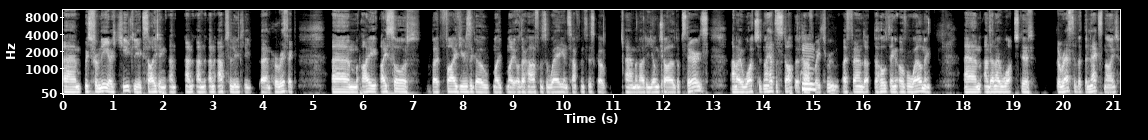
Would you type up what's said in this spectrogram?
um, which for me are hugely exciting and and and, and absolutely um, horrific. Um, I I saw it about five years ago. My my other half was away in San Francisco, um, and I had a young child upstairs, and I watched it, and I had to stop it halfway through. I found that the whole thing overwhelming, um, and then I watched it, the rest of it, the next night,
